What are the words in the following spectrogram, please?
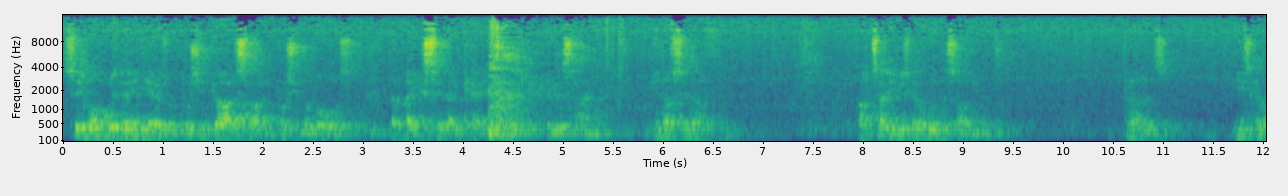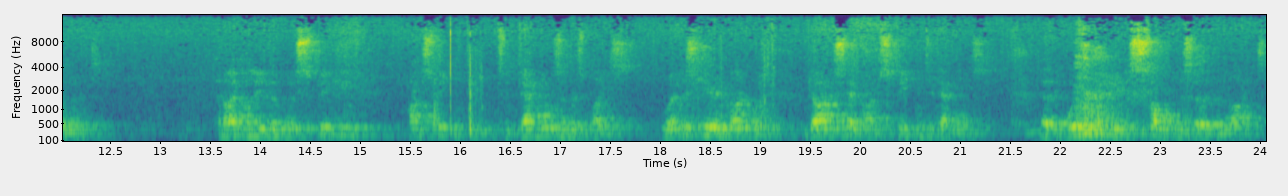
See, what we're doing here is we're pushing God aside and pushing the laws that make sin okay in this land. Enough's enough. I'll tell you who's going to win this argument. God is. He's going to win it. And I believe that we're speaking, I'm speaking to, to Daniels in this place. Whoever's hearing my voice, God has said, I'm speaking to Daniels. That we're going to be the salt of this earth and light.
